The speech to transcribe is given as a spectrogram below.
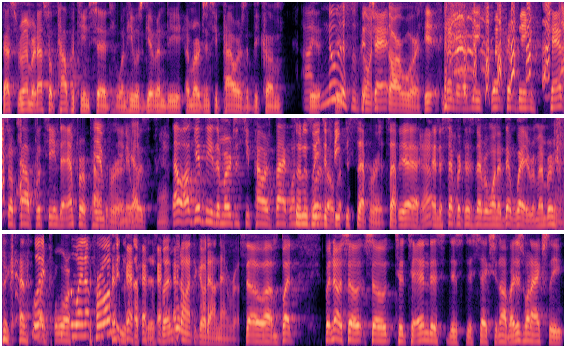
That's remember that's what Palpatine said when he was given the emergency powers to become. I the- knew the- this was going to Star Wars. Yeah, remember when he went from being Chancellor Palpatine to Emperor Palpatine? Emperor, it yep, was yep. oh, I'll give these emergency powers back once as soon as we defeat over." the separate, separate. Yeah, and the separatists never wanted that way. Remember, kind of well, like the war. we're not provoking the separatists, but we don't have to go down that road. So, um, but but no. So so to to end this this this section off, I just want to actually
